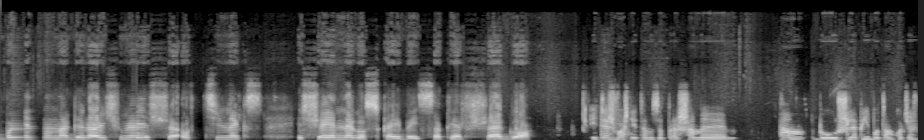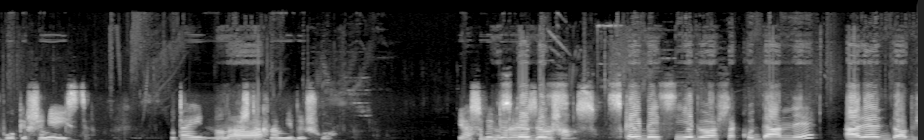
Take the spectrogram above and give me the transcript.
bo jedno nagraliśmy jeszcze odcinek z jeszcze jednego Skybase'a, pierwszego. I też właśnie tam zapraszamy. Tam było już lepiej, bo tam chociaż było pierwsze miejsce. Tutaj no, No. aż tak nam nie wyszło. Ja sobie No, biorę Skybase- zero szans. Skybase nie był aż tak udany, ale dobrze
